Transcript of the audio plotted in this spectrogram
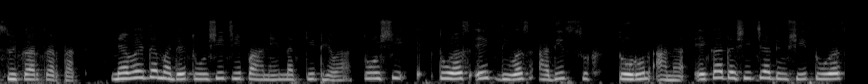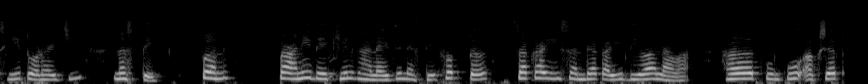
स्वीकार करतात. नैवेद्यामध्ये तुळशीची पाने नक्की ठेवा. तुळशी तुळस एक दिवस आधीच तोडून आणा. एकादशीच्या दिवशी तुळस ही तोडायची नसते पण पाणी देखील घालायचे नसते. फक्त सकाळी संध्याकाळी दिवा लावा. हळद कुंकू अक्षत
